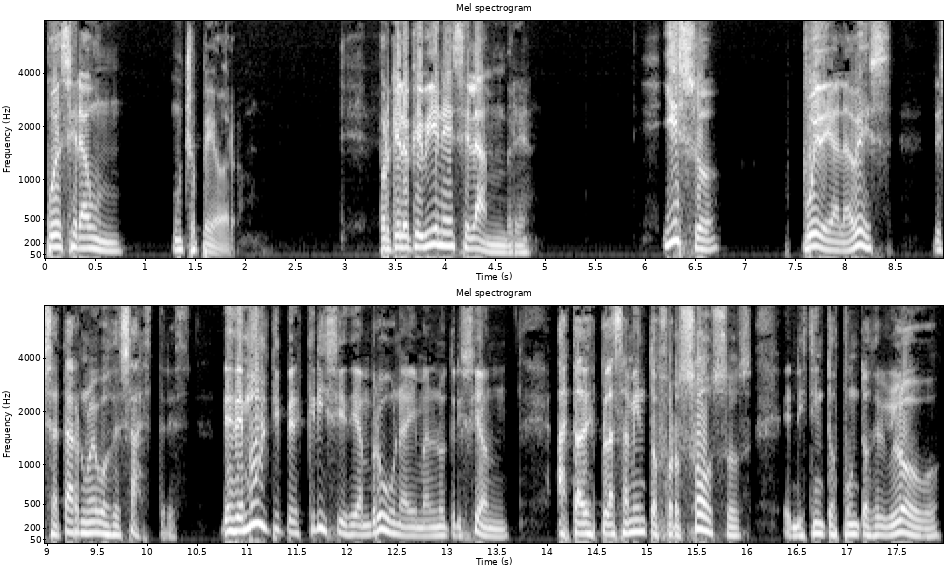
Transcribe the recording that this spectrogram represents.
puede ser aún mucho peor. Porque lo que viene es el hambre. Y eso puede a la vez desatar nuevos desastres, desde múltiples crisis de hambruna y malnutrición hasta desplazamientos forzosos en distintos puntos del globo,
